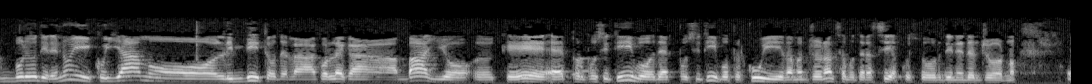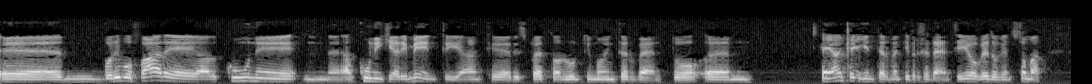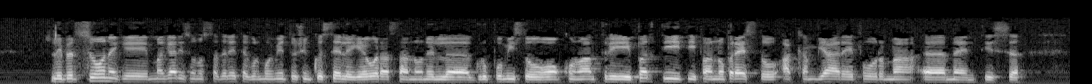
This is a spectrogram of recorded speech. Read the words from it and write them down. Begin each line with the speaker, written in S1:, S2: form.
S1: volevo dire, noi cogliamo l'invito della collega Baglio eh, che è propositivo ed è positivo, per cui la maggioranza voterà sì a questo ordine del giorno. Eh, volevo fare alcune, mh, alcuni chiarimenti anche rispetto all'ultimo intervento ehm, e anche agli interventi precedenti. Io vedo che insomma le persone che magari sono state elette col Movimento 5 Stelle che ora stanno nel gruppo misto o con altri partiti fanno presto a cambiare forma eh, mentis.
